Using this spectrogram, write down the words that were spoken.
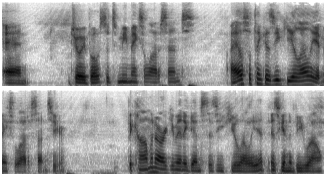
and Joey Bosa to me makes a lot of sense. I also think Ezekiel Elliott makes a lot of sense here. The common argument against Ezekiel Elliott is going to be, well,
